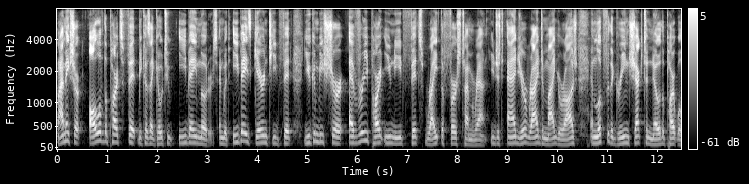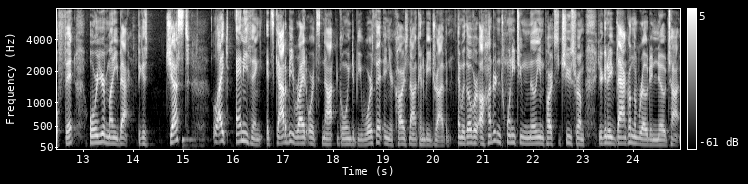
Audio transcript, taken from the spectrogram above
And I make sure all of the parts fit because I go to eBay Motors. And with eBay's guaranteed fit, you can be sure every part you need fits right the first time around. You just add your ride to my garage and look for the green check to know the part will fit or your money back. Because just like anything, it's got to be right or it's not going to be worth it and your car's not going to be driving. And with over 122 million parts to choose from, you're going to be back on the road in no time.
